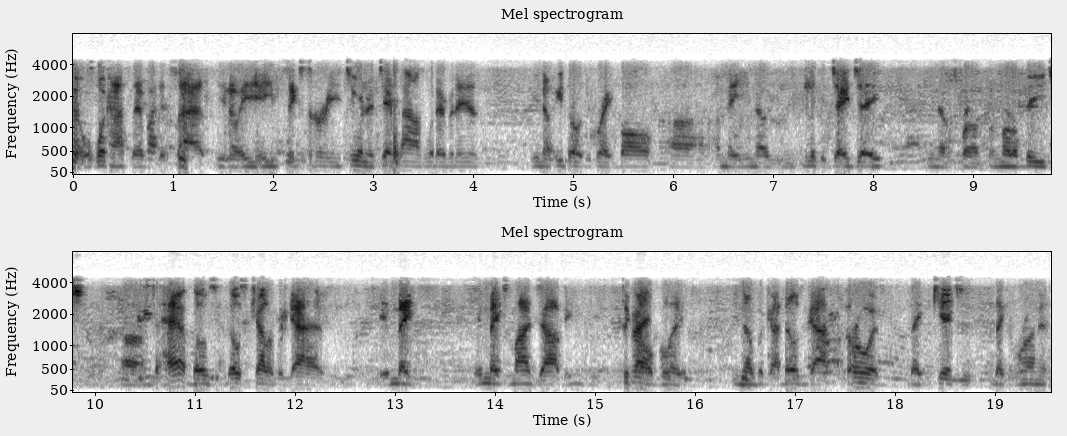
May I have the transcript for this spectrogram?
what can I say about his size? You know, he, he's six three, two hundred ten pounds, whatever it is. You know, he throws a great ball. Uh, I mean, you know, you, look at JJ, you know, from from Myrtle Beach. Uh, to have those those caliber guys, it makes it makes my job easy to call plays. You know, because those guys throw it, they catch it, they can run it.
